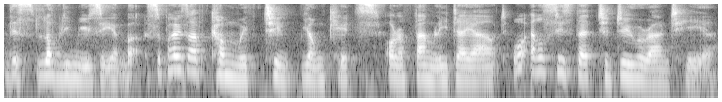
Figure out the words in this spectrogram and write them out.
this lovely museum. But suppose I've come with two young kids on a family day out. What else is there to do around here?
